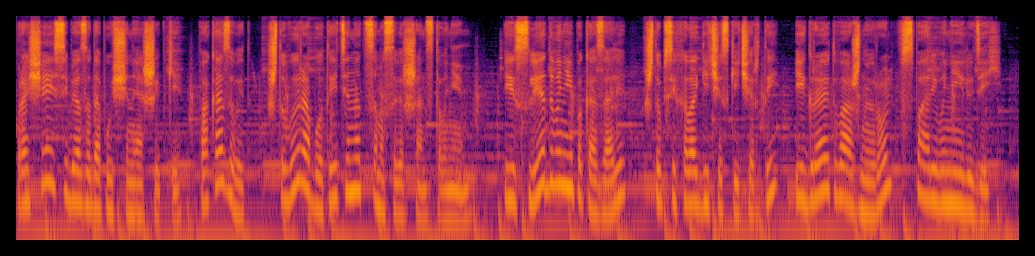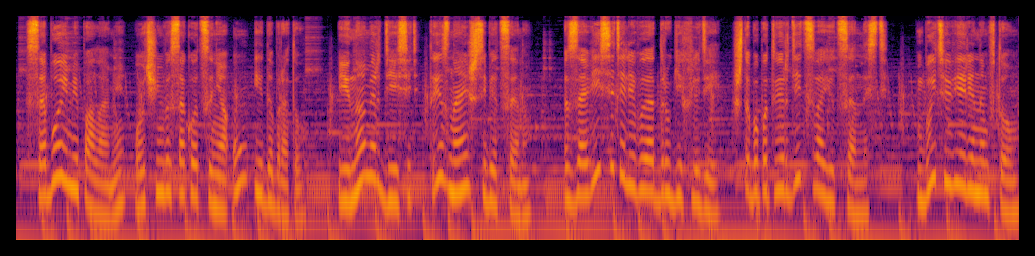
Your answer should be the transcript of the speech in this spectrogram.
прощая себя за допущенные ошибки, показывает, что вы работаете над самосовершенствованием. Исследования показали, что психологические черты играют важную роль в спаривании людей. С обоими полами очень высоко ценя ум и доброту. И номер 10. Ты знаешь себе цену. Зависите ли вы от других людей, чтобы подтвердить свою ценность? Быть уверенным в том,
